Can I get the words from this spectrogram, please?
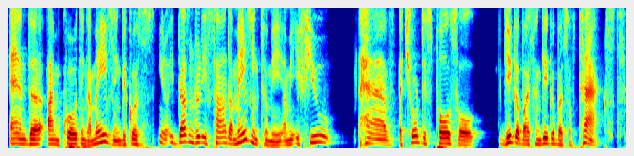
And uh, I'm quoting amazing because, you know, it doesn't really sound amazing to me. I mean, if you have at your disposal gigabytes and gigabytes of text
